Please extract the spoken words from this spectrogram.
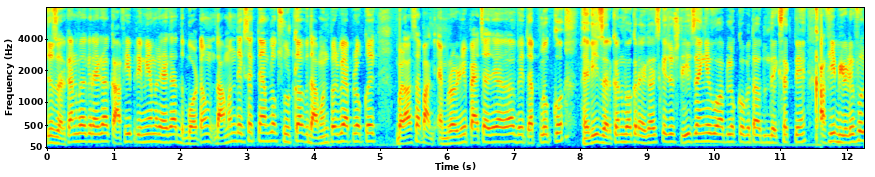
जो जरकन वर्क रहेगा, काफ़ी प्रीमियम रहेगा। बॉटम दामन देख सकते हैं आप लोग सूट का दामन पर भी आप लोग को एक बड़ा सा एम्ब्रॉयडरी पैच आ जाएगा विद आप लोग को हैवी जर्कन वर्क रहेगा। इसके जो स्लीव्स आएँगे, वो आप लोग को बता दूँ, देख सकते हैं। काफ़ी ब्यूटीफुल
